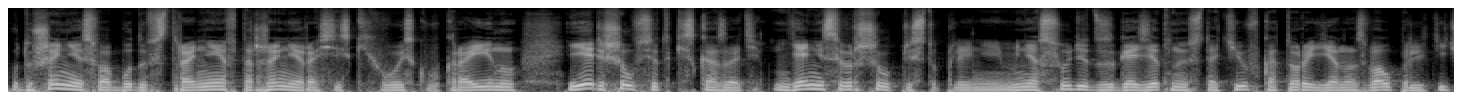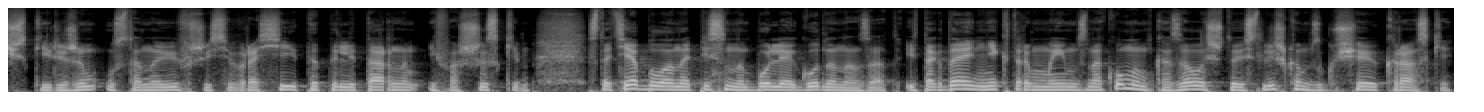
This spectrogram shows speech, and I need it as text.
удушение свободы в стране, вторжение российских войск в Украину. И я решил все-таки сказать, я не совершил преступление. Меня судят за газетную статью, в которой я назвал политический режим, установившийся в России, тоталитарным и фашистским. Статья была написана более года назад. И тогда некоторым моим знакомым казалось, что я слишком сгущаю краски.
